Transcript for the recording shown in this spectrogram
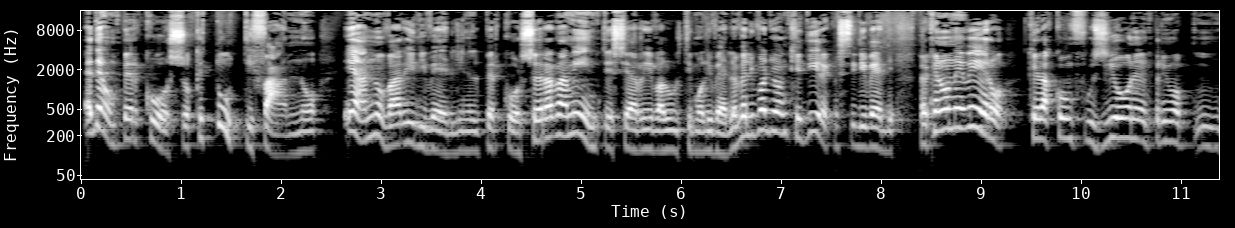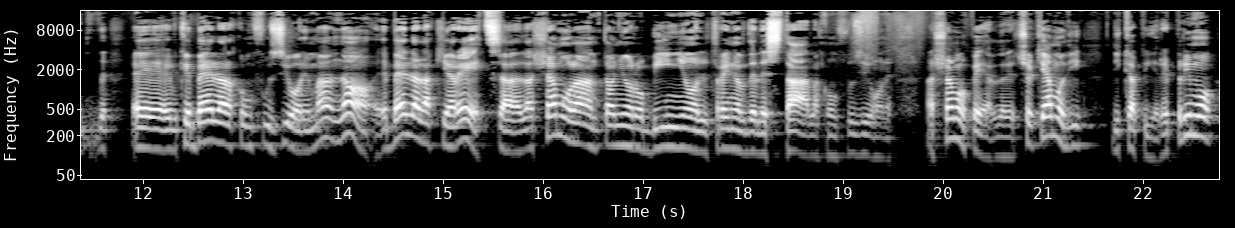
ed è un percorso che tutti fanno e hanno vari livelli nel percorso e raramente si arriva all'ultimo livello. Ve li voglio anche dire questi livelli perché non è vero che la confusione, il primo, eh, che è bella la confusione, ma no, è bella la chiarezza. Lasciamola Antonio Robigno, il trainer delle star, la confusione. Lasciamo perdere, cerchiamo di, di capire. Il primo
